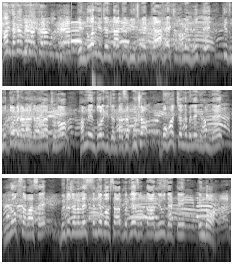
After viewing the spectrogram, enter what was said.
हर जगह विकास करा। इंदौर की जनता के बीच में क्या है चुनावी मुद्दे? किस मुद्दों में लड़ा जाएगा? चुनाव हमने इंदौर की जनता से पूछा। बहुत जल्द मिलेंगे हम नए लोकसभा से। वीडियो जर्नलिस्ट संजय बुआ साथ मिथिलेश गुप्ता न्यूज़ एटीन इंदौर।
